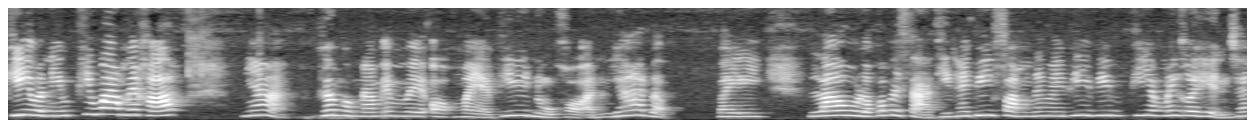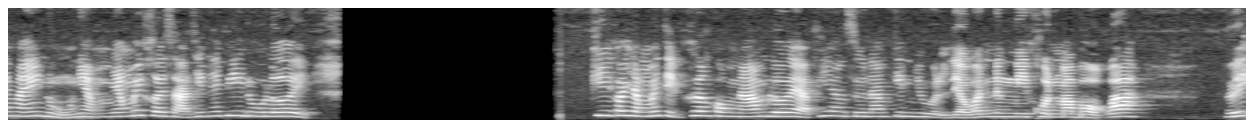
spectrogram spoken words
พี่วันนี้พี่ว่างไหมคะ เนี่ยเครื่องกรองน้ำ MV ออกใหม่อะพี่หนูขออนุญาตแบบไปเล่าแล้วก็ไปสาธิตให้พี่ฟังได้ไหมพี่พี่พี่ยังไม่เคยเห็นใช่ไหมหนูเนี่ยยังไม่เคยสาธิตให้พี่ดูเลย พี่ก็ยังไม่ติดเครื่องกรองน้ำเลยอะพี่ยังซื้อน้ำกินอยู่เดี๋ยววันหนึ่งมีคนมาบอกว่าเฮ้ย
